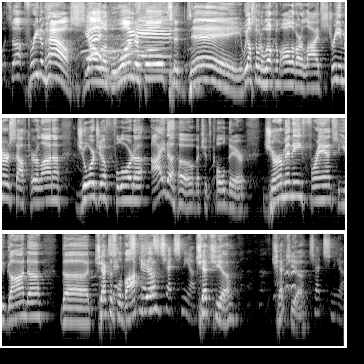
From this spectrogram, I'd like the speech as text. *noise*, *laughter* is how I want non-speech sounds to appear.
What's up, Freedom House? Good Y'all look morning. wonderful today. We also want to welcome all of our live streamers South Carolina, Georgia, Florida, Idaho. I bet you it's cold there. Germany, France, Uganda, the Czechoslovakia, No, that's Chechnya. Czechia. Czechia. Chechnya.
